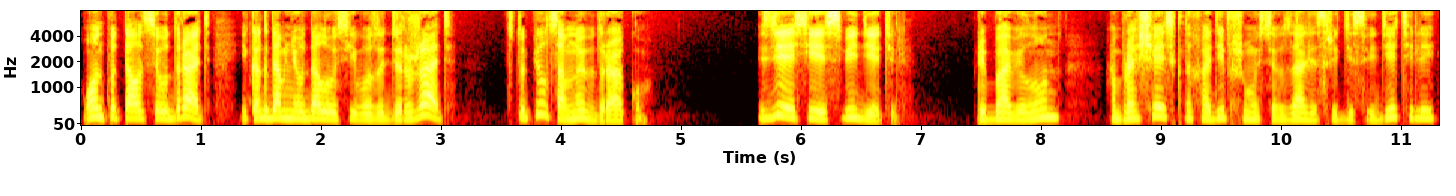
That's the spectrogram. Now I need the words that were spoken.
Он пытался удрать, и когда мне удалось его задержать, вступил со мной в драку. Здесь есть свидетель прибавил он, обращаясь к находившемуся в зале среди свидетелей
